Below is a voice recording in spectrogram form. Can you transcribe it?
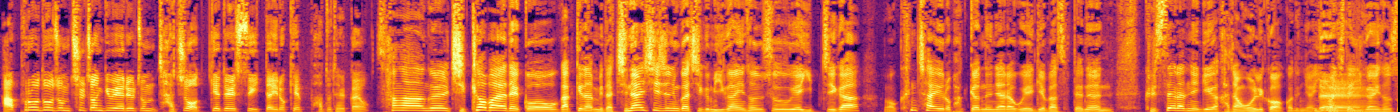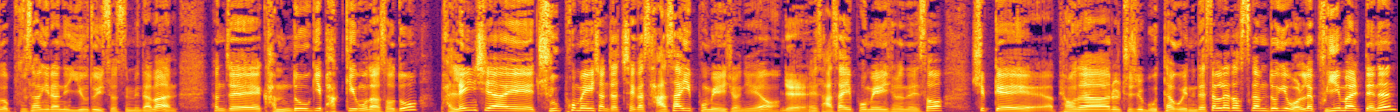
앞으로도 좀 출전 기회를 좀 자주 얻게 될 수 있다 이렇게 봐도 될까요? 상황을 상황을 지켜봐야 될 것 같긴 합니다. 지난 시즌과 지금 이강인 선수의 입지가 뭐 큰 차이로 바뀌었느냐라고 얘기해봤을 때는 글쎄라는 얘기가 가장 어울릴 것 같거든요. 네. 이번 시즌에 이강인 선수가 부상이라는 이유도 있었습니다만 현재 감독이 바뀌고 나서도 발렌시아의 주 포메이션 자체가 4-4-2 포메이션이에요. 예. 네, 4-4-2 포메이션에서 쉽게 변화를 주질 못하고 있는데 셀레더스 감독이 원래 부임할 때는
